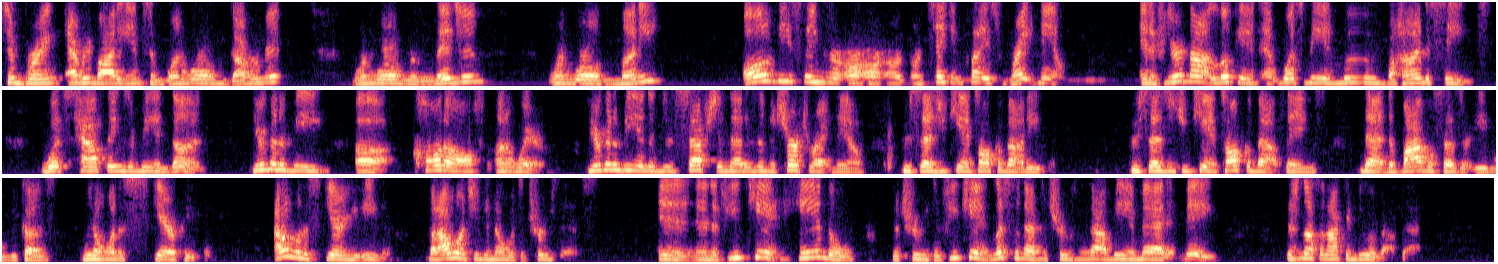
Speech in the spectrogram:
to bring everybody into one world government, one world religion, one world money. All of these things are, are, are, are taking place right now. And if you're not looking at what's being moved behind the scenes, what's how things are being done, you're going to be uh, caught off unaware. You're going to be in the deception that is in the church right now, who says you can't talk about evil, who says that you can't talk about things that the Bible says are evil because we don't want to scare people. I don't want to scare you either, but I want you to know what the truth is. And, and if you can't handle the truth, if you can't listen at the truth without being mad at me, there's nothing I can do about that.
